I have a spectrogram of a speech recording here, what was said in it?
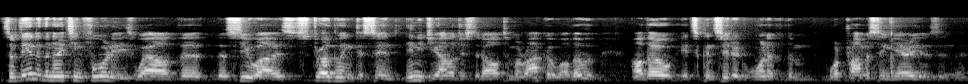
so at the end of the 1940s, while the, the CEA is struggling to send any geologist at all to Morocco, although, although it's considered one of the more promising areas in the,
